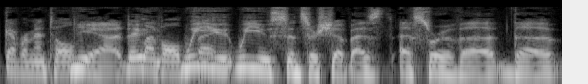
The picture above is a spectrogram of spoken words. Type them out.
governmental yeah, they, level. we but- we use censorship as as sort of a the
